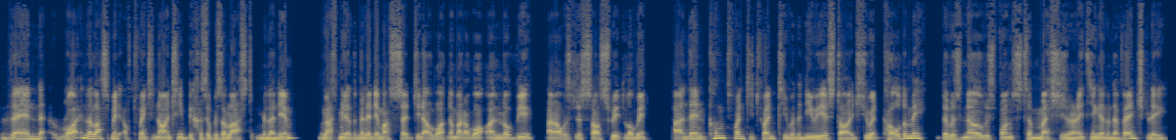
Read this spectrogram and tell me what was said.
Then right in the last minute of 2019, because it was the last millennium, last minute of the millennium, I said, you know what? No matter what, I love you. And I was just so sweet loving. And then come 2020, when the new year started, she went cold on me. There was no response to messages or anything. And then eventually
